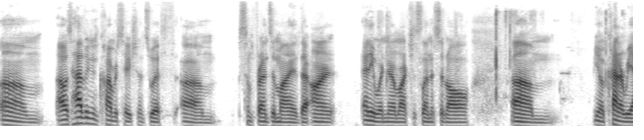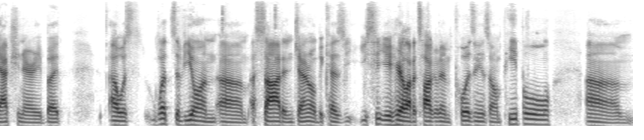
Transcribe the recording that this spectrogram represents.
Um, I was having conversations with um, some friends of mine that aren't anywhere near Marxist Leninist at all. Um, you know, kind of reactionary, but I was. What's the view on um, Assad in general? Because you, you see, you hear a lot of talk of him poisoning his own people, um,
